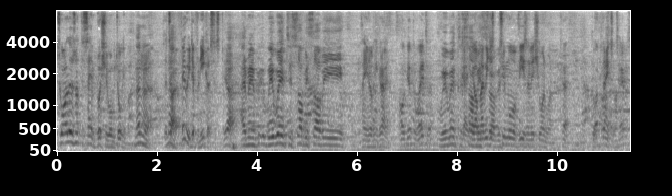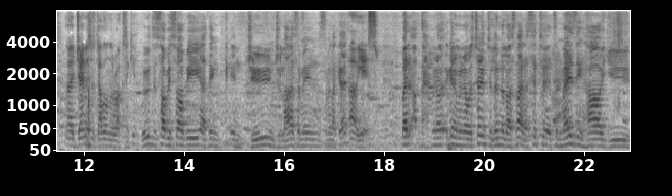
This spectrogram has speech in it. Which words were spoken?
Svalbard is not the same bush as what we're talking about. no, no, no. It's no. a very different ecosystem. Yeah, I mean, we, we went to Sabi Sabi. How you looking great? I'll get the waiter. We went to Okay, Sabi yeah, maybe Sabi. just two more of these unless you want one. Okay. Cool, What thanks. it, James? Uh, Jameson's double on the rocks, thank you. We went to Sabi Sabi, I think in June, July, something, something like that. Oh yes, But uh, when I, again, when I was chatting to Linda last night, I said to her, it's amazing how you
